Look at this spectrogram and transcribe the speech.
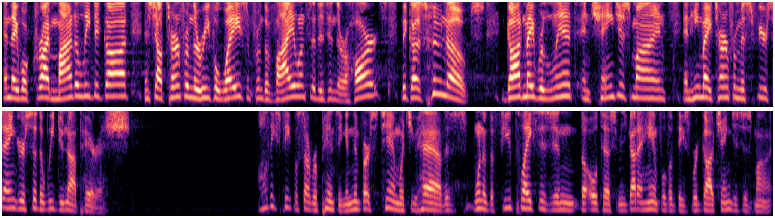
and they will cry mightily to God, and shall turn from their evil ways and from the violence that is in their hearts. Because who knows? God may relent and change his mind, and he may turn from his fierce anger so that we do not perish all these people start repenting. And then verse 10, what you have is one of the few places in the Old Testament, you got a handful of these where God changes his mind.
